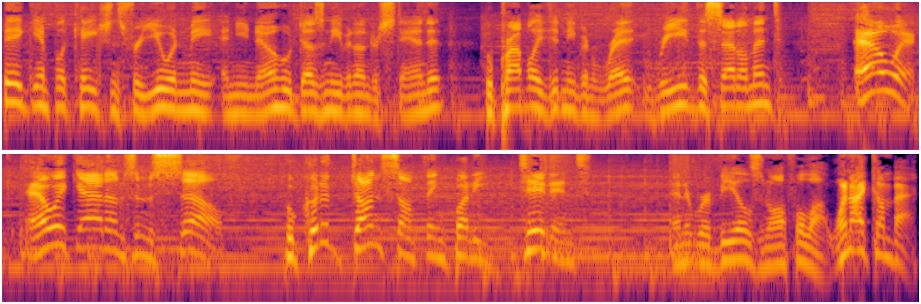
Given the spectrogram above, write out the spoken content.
big implications for you and me. And you know who doesn't even understand it? Who probably didn't even re- read the settlement? Elwick, Elwick Adams himself, who could have done something, but he didn't. And it reveals an awful lot. When I come back.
